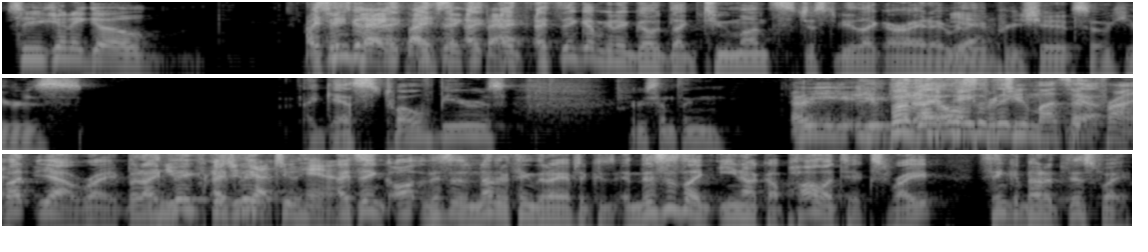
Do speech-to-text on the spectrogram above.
so you're gonna go. I Six think pack I, by I, six I, pack. I, I think I'm gonna go like two months just to be like, all right, I really Yeah. appreciate it. So here's, I guess, 12 beers or something. Oh, you, you're, But you're I also for think, two months yeah, up front. But yeah, right. But I you- think because think, got two hands. I think all, this is another thing that I have to, 'cause- and this is like Enoch politics, right? Think about it this way:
